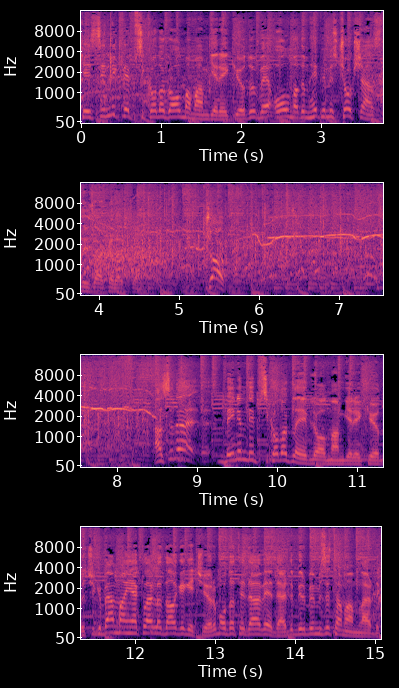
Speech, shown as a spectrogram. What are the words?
kesinlikle psikolog olmamam gerekiyordu ve olmadım. Hepimiz çok şanslıyız arkadaşlar. Çok. Aslında benim bir psikologla evli olmam gerekiyordu. Çünkü ben manyaklarla dalga geçiyorum. O da tedavi ederdi. Birbirimizi tamamlardık.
